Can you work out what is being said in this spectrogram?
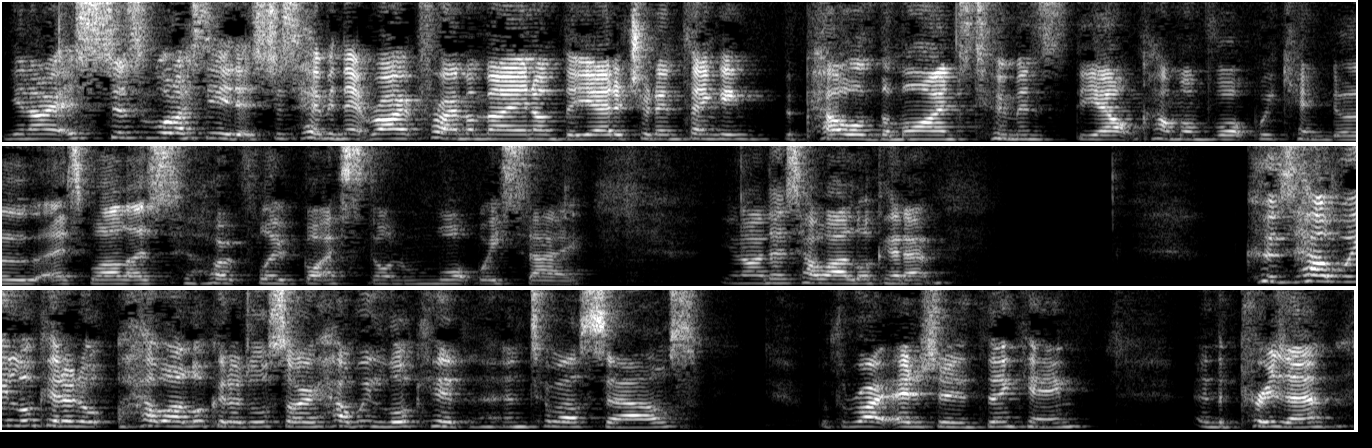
you know, it's just what I said. It's just having that right frame of mind of the attitude and thinking the power of the mind determines the outcome of what we can do as well as hopefully based on what we say. You know, that's how I look at it. Because how we look at it, how I look at it also, how we look at into ourselves with the right attitude and thinking in the present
